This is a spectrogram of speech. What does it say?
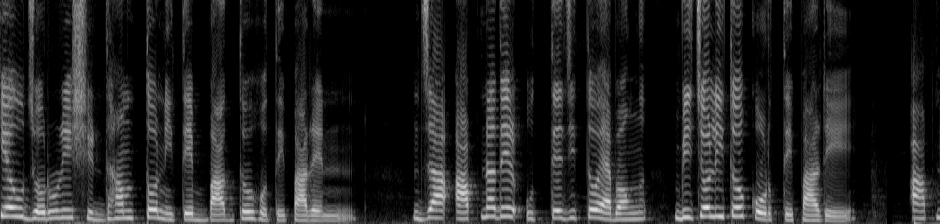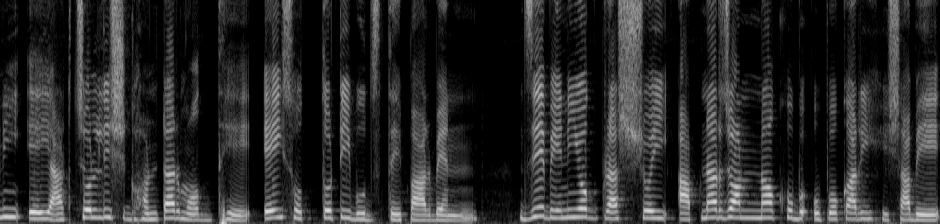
কেউ জরুরি সিদ্ধান্ত নিতে বাধ্য হতে পারেন, যা আপনাদের উত্তেজিত এবং বিচলিত করতে পারে। আপনি এই আটচল্লিশ ঘণ্টার মধ্যে এই সত্যটি বুঝতে পারবেন যে বিনিয়োগ প্রাশ্যই আপনার জন্য খুব উপকারী হিসাবে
